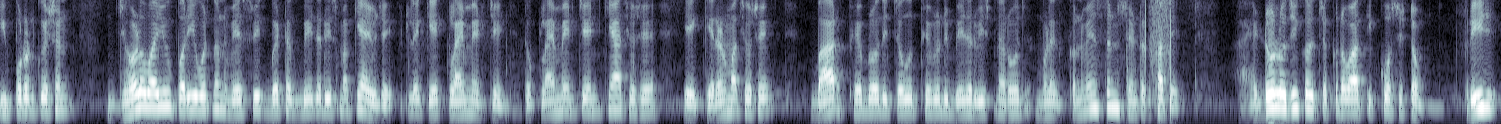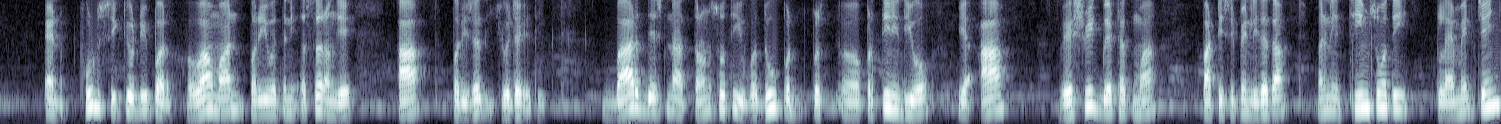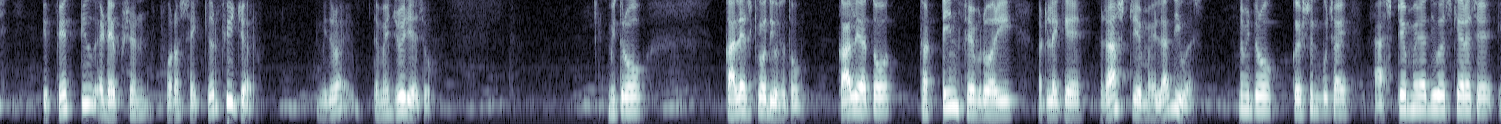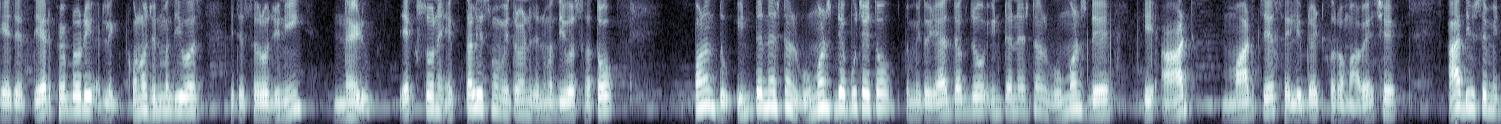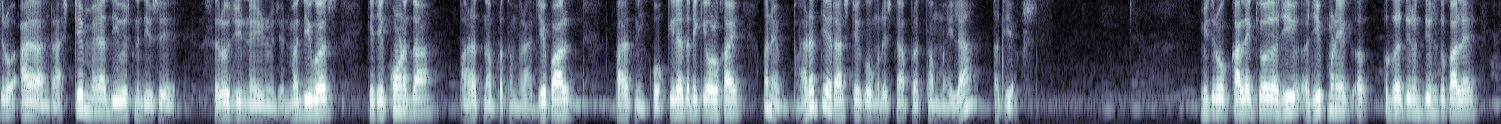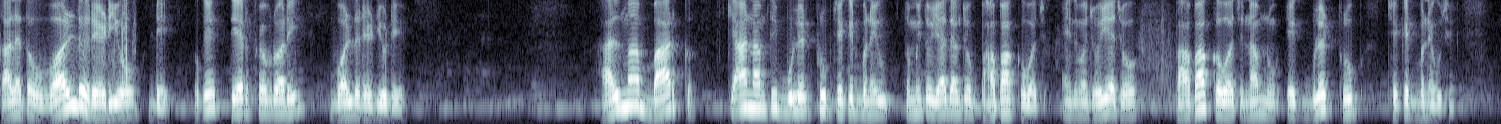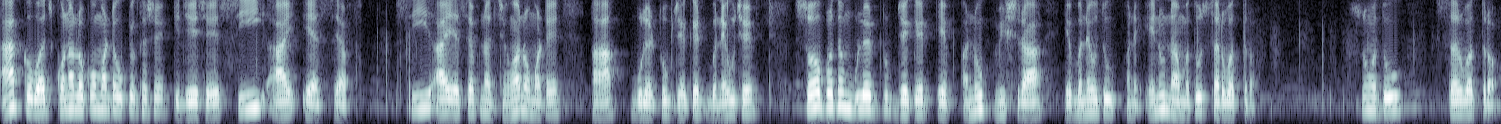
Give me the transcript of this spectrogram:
ઇમ્પોર્ટન્ટ ક્વેશ્ચન જળવાયુ પરિવર્તન વૈશ્વિક બેઠક બે હજાર વીસમાં ક્યાં યોજાઈ એટલે કે ક્લાઇમેટ ચેન્જ તો ક્લાઇમેટ ચેન્જ ક્યાં થયો છે? એ કેરળમાં થયો છે. બાર ફેબ્રુઆરી ચૌદ ફેબ્રુઆરી બે હજાર વીસના રોજ મળેલ કન્વેન્શન સેન્ટર ખાતે હાઇડ્રોલોજીકલ ચક્રવાત ecosystem fridge and food security પર હવામાન પરિવર્તનની અસર અંગે આ પરિષદ યોજાઈ હતી. બાર દેશના ત્રણસોથી વધુ પ્રતિનિધિઓ આ વૈશ્વિક બેઠકમાં પાર્ટિસિપેન્ટ લીધા હતા. અને થીમ શું હતી? Climate change effective adaption for a secure future મિત્રો, તમે જોઈ રહ્યા છો. મિત્રો, કાલે જ કયો દિવસ હતો? કાલે હતો થર્ટીન ફેબ્રુઆરી એટલે કે રાષ્ટ્રીય મહિલા દિવસ. તો મિત્રો ક્વેશ્ચન પૂછાય, રાષ્ટ્રીય મહિલા દિવસ ક્યારે છે? એ છે તેર ફેબ્રુઆરી એટલે કોનો જન્મદિવસ એ છે સરોજની નાયડુ. એકસો ને એકતાલીસમો મિત્રોનો જન્મદિવસ હતો. પરંતુ ઇન્ટરનેશનલ વુમન્સ ડે પૂછાય તો તો મિત્રો યાદ રાખજો ઇન્ટરનેશનલ વુમન્સ ડે એ આઠ માર્ચે સેલિબ્રેટ કરવામાં આવે છે. આ દિવસે મિત્રો, આ રાષ્ટ્રીય મહિલા દિવસના દિવસે સરોજી નાયડુનો જન્મદિવસ, કે જે કોણ હતા? ભારતના પ્રથમ રાજ્યપાલ, ભારતની કોકિલા તરીકે ઓળખાય અને ભારતીય રાષ્ટ્રીય કોંગ્રેસના પ્રથમ મહિલા અધ્યક્ષ. મિત્રો, કાલે કયો હજી હજી પણ એક અગત્યનો દિવસ હતો કાલે. કાલે તો વર્લ્ડ રેડિયો ડે, ઓકે? તેર ફેબ્રુઆરી, વર્લ્ડ રેડિયો ડે. હાલમાં બાર્ક કયા નામથી બુલેટ પ્રૂફ જેકેટ બનાવ્યું? તો મિત્રો, યાદ રાખજો, ભાભા કવચ. અહીં તમે જોઈએ છો, ભાભા કવચ નામનું એક બુલેટ પ્રૂફ જેકેટ બનેવું છે. આ કવચ કોના લોકો માટે ઉપયોગ થશે? કે જે છે સીઆઈએસએફ સીઆઈએસએફના જવાનો માટે આ બુલેટ પ્રૂફ જેકેટ બનેવું છે. સૌપ્રથમ બુલેટ પ્રૂફ જેકેટ એ અનુપ મિશ્રા એ બનેવું હતું અને એનું નામ હતું સર્વત્ર. શું હતું? સર્વત્ર.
